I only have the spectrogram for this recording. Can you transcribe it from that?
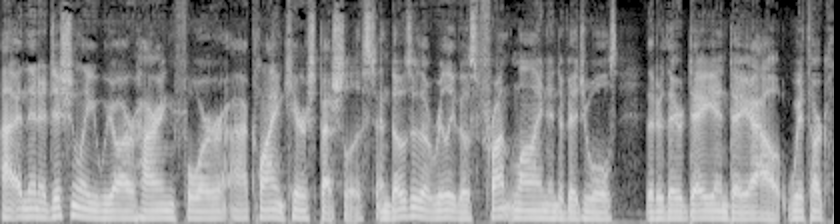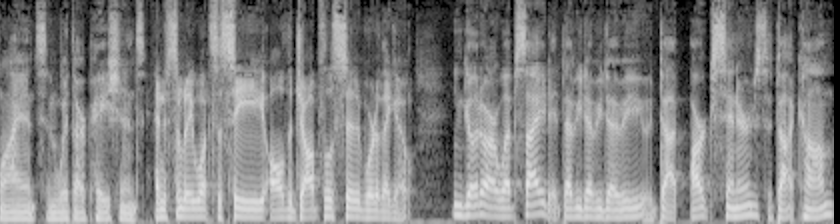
Uh, and then additionally, we are hiring for uh, client care specialists, and those are the really those frontline individuals that are there day in day out with our clients and with our patients. And if somebody wants to see all the jobs listed, where do they go? You can go to our website at www.arccenters.com.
